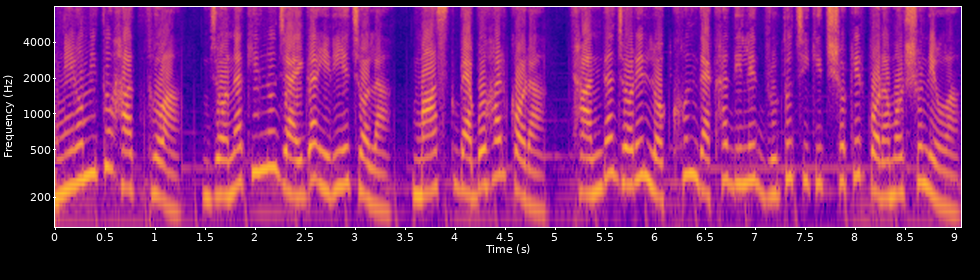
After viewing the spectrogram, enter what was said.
নিয়মিত হাত ধোয়া, জনাকীর্ণ জায়গা এড়িয়ে চলা, মাস্ক ব্যবহার করা, ঠান্ডা জ্বরের লক্ষণ দেখা দিলে দ্রুত চিকিৎসকের পরামর্শ নেওয়া।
